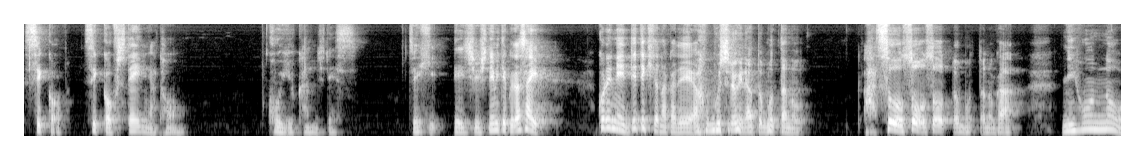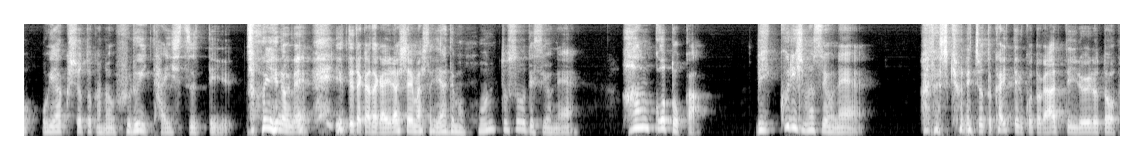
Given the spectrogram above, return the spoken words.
sick of, sick of staying at home. こういう感じです。ぜひ練習してみてください。これね、出てきた中で、あ、面白いなと思ったの。あ、そうそうそうと思ったのが、日本のお役所とかの古い体質っていう、そういうのね、言ってた方がいらっしゃいました。いや、でもほんとそうですよね。ハンコとか、びっくりしますよね。私去年ちょっと書いてることがあって、色々と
